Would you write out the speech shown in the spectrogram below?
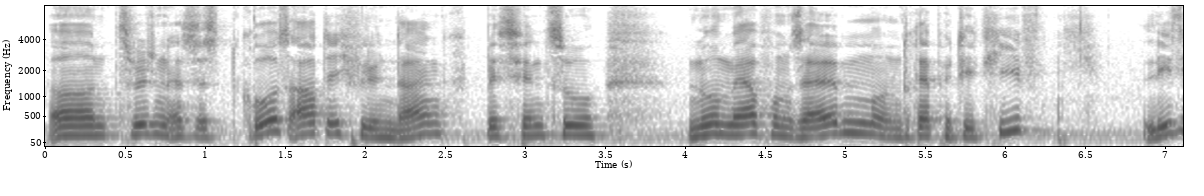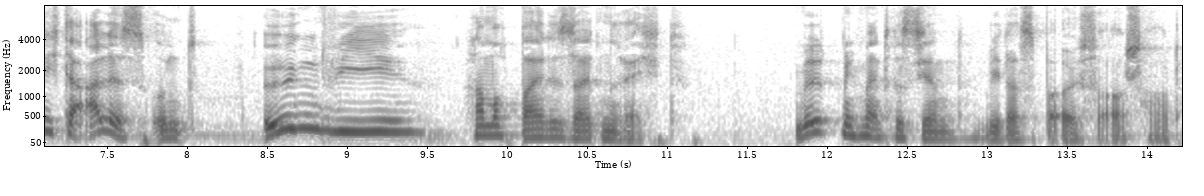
und zwischen es ist großartig, vielen Dank, bis hin zu nur mehr vom selben und repetitiv, lese ich da alles und irgendwie haben auch beide Seiten recht. Würde mich mal interessieren, wie das bei euch so ausschaut.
